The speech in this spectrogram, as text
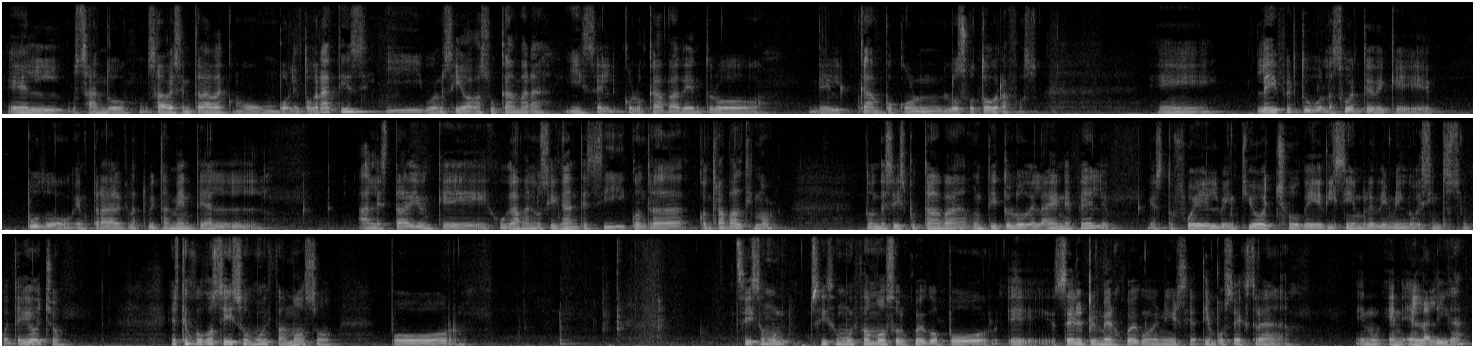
Él usando, usaba esa entrada como un boleto gratis y bueno, se llevaba su cámara y se le colocaba dentro del campo con los fotógrafos. Eh, Leifer tuvo la suerte de que pudo entrar gratuitamente al, al estadio en que jugaban los gigantes y contra, contra Baltimore, donde se disputaba un título de la NFL. Esto fue el 28 de diciembre de 1958. Este juego se hizo muy famoso por... Se hizo muy, se hizo muy famoso el juego por eh, ser el primer juego en irse a tiempos extra en, en, en la liga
